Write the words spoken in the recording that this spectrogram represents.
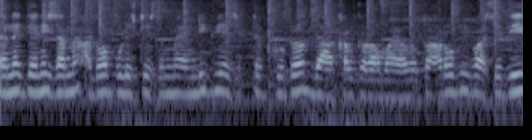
તેને તેની સામે અડવા પોલીસ સ્ટેશનમાં એનડીપીએસ એક્ટ ગુનો દાખલ કરવામાં આવ્યો હતો. આરોપી પાસેથી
